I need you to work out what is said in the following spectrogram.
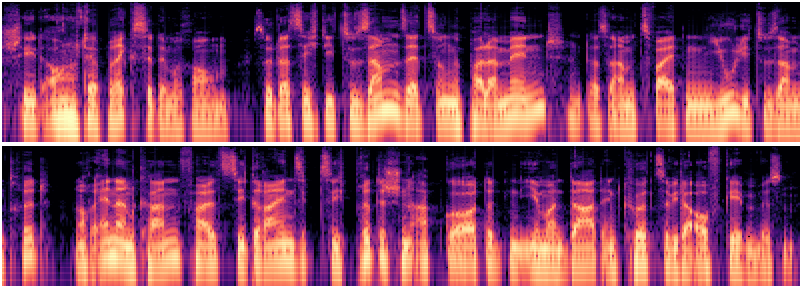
steht auch noch der Brexit im Raum, sodass sich die Zusammensetzung im Parlament, das am 2. Juli zusammentritt, noch ändern kann, falls die 73 britischen Abgeordneten ihr Mandat in Kürze wieder aufgeben müssen.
